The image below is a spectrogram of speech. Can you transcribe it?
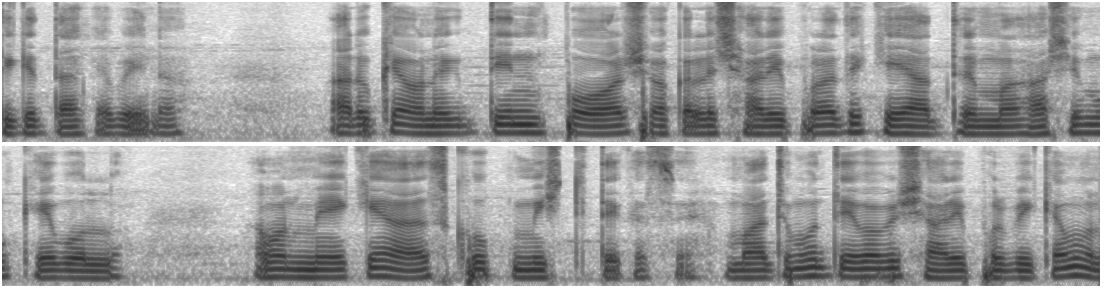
দিকে তাকাবেই না। আরুকে অনেক দিন পর সকালে শাড়ি পরা দেখে আদ্রের মা হাসি মুখে বলল আমার মেয়েকে আজ খুব মিষ্টি দেখেছে। মাঝে মধ্যে এভাবে শাড়ি পরবি কেমন?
